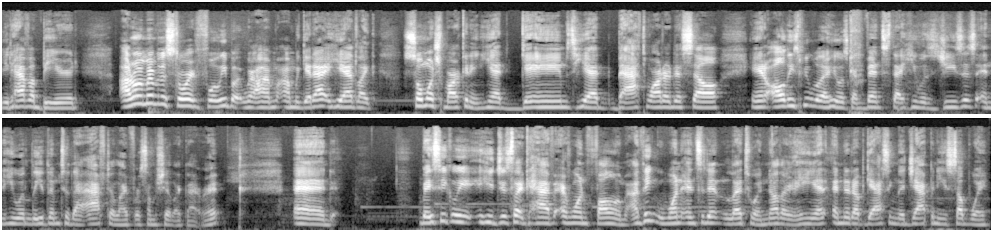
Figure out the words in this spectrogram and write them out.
He'd have a beard. I don't remember the story fully, but where I'm, I'm gonna get at, he had like so much marketing. He had games, he had bathwater to sell, and all these people that he was convinced that he was Jesus and he would lead them to the afterlife or some shit like that, right? And basically, he just like have everyone follow him. I think one incident led to another, and he ended up gassing the Japanese subway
